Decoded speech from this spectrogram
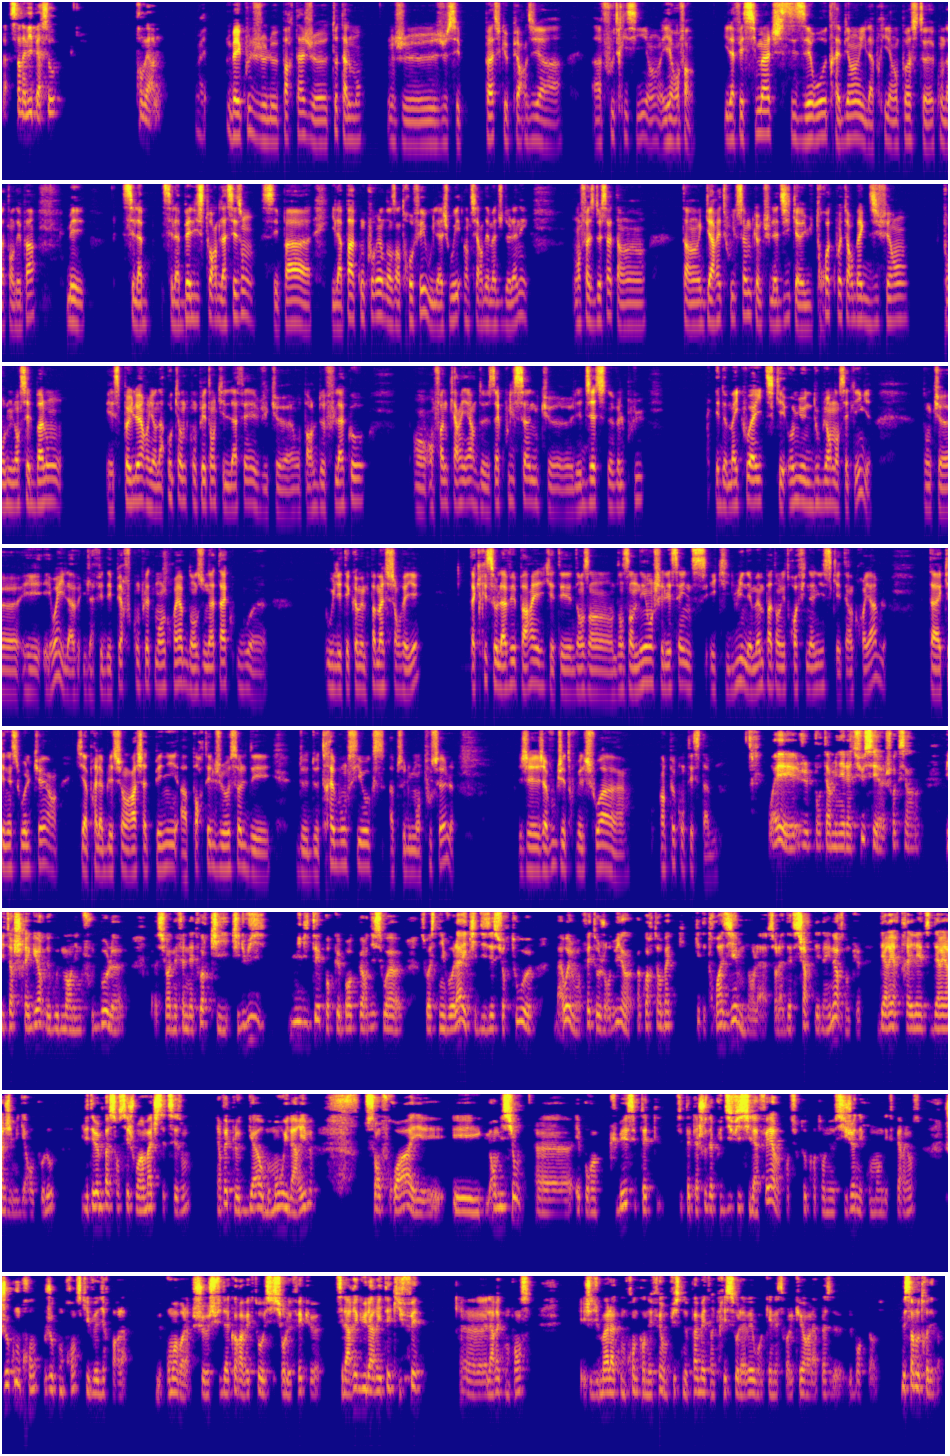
Bah, c'est un avis perso, Ouais. Bah écoute, je le partage euh, totalement. Je je sais pas ce que Purdy a à foutre ici. Hein. Et enfin, il a fait 6 matchs, 6-0, très bien. Il a pris un poste euh, qu'on n'attendait pas. Mais c'est la c'est la belle histoire de la saison. C'est pas, il a pas à concourir dans un trophée où il a joué un tiers des matchs de l'année. En face de ça, t'as un t'as un Wilson, comme tu l'as dit, qui a eu trois quarterbacks différents pour lui lancer le ballon et spoiler, il y en a aucun de compétent qui l'a fait, vu que euh, on parle de Flacco en, fin de carrière, de Zach Wilson que les Jets ne veulent plus, et de Mike White qui est au mieux une doublure dans cette ligue. Donc euh, et, et, ouais, il a il a fait des perfs complètement incroyables dans une attaque où euh, où il était quand même pas mal surveillé. T'as Chris Olave pareil qui était dans un dans un néant chez les Saints et qui lui n'est même pas dans les trois finalistes, qui était incroyable. T'as Kenneth Walker qui après la blessure de Rashad Penny a porté le jeu au sol des de, de très bons Seahawks absolument tout seul. J'avoue que j'ai trouvé le choix euh, un peu contestable. Ouais, et pour terminer là-dessus, c'est je crois que c'est un Peter Schrager de Good Morning Football euh, sur NFL Network qui, qui lui militait pour que Brock Purdy soit soit à ce niveau-là et qui disait surtout euh, bah ouais en fait aujourd'hui un, quarterback qui était troisième dans la sur la death chart des Niners donc derrière Trey Lance derrière Jimmy Garoppolo il était même pas censé jouer un match cette saison. Et en fait, le gars, au moment où il arrive, sans froid et, et en mission. Euh, et pour un QB, c'est peut-être c'est peut-être la chose la plus difficile à faire, surtout quand on est aussi jeune et qu'on manque d'expérience. Je comprends, je comprends ce qu'il veut dire par là. Mais pour moi, voilà, je, suis d'accord avec toi aussi sur le fait que c'est la régularité qui fait euh, la récompense. Et j'ai du mal à comprendre qu'en effet, on puisse ne pas mettre un Chris Olave ou un Kenneth Walker à la place de, de Brock. Mais c'est un autre débat.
